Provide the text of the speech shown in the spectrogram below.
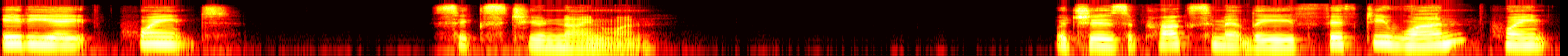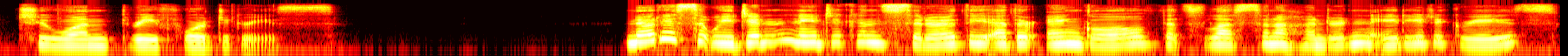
88.6291, which is approximately 51.2134 degrees. Notice that we didn't need to consider the other angle that's less than 180 degrees,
